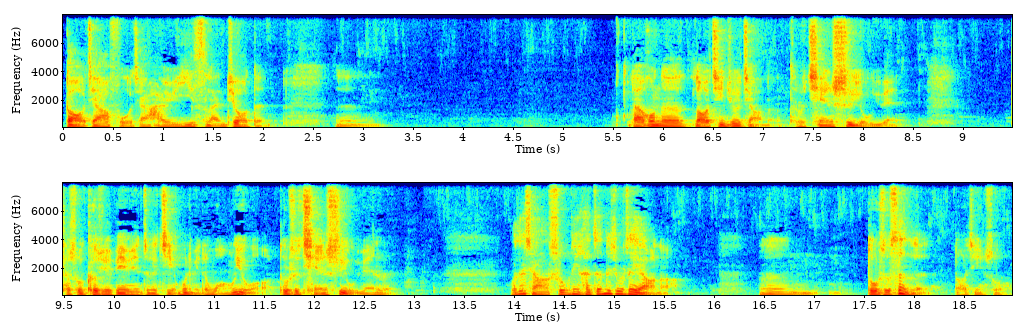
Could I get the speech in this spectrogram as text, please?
道家、佛家还有伊斯兰教等，嗯，然后呢，老金就讲了，他说前世有缘。他说科学边缘这个节目里面的网友啊，都是前世有缘人。我在想，说不定还真的就这样呢。嗯，都是圣人，老金说。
